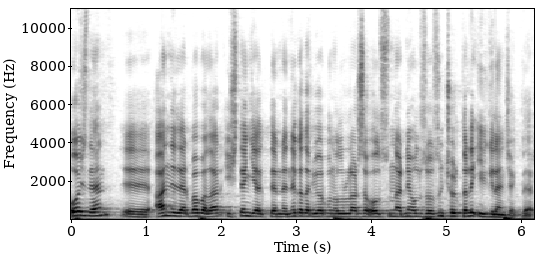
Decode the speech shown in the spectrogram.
O yüzden e, anneler, babalar işten geldiklerinde ne kadar yorgun olurlarsa olsunlar, ne olursa olsun çocuklarla ilgilenecekler.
